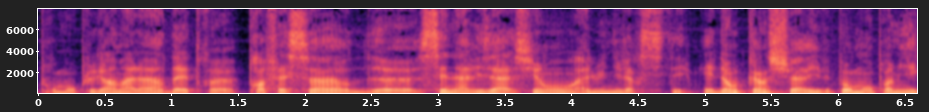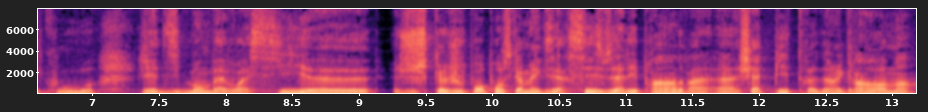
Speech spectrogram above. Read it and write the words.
pour mon plus grand malheur, d'être professeur de scénarisation à l'université. Et donc, quand je suis arrivé pour mon premier cours, j'ai dit, bon, ben voici, euh, ce que je vous propose comme exercice, vous allez prendre un, chapitre d'un grand roman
